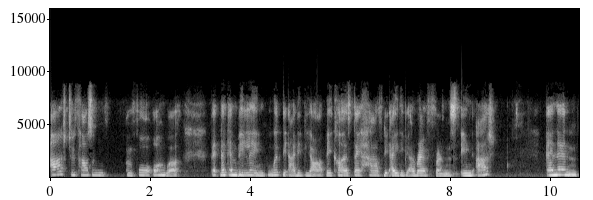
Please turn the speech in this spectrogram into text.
ASHE 2004 onward, they, they can be linked with the IDBR because they have the IDBR reference in ASHE. And then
